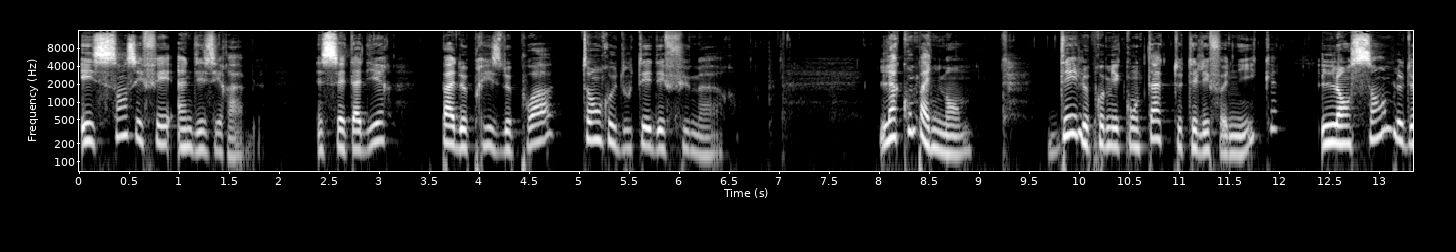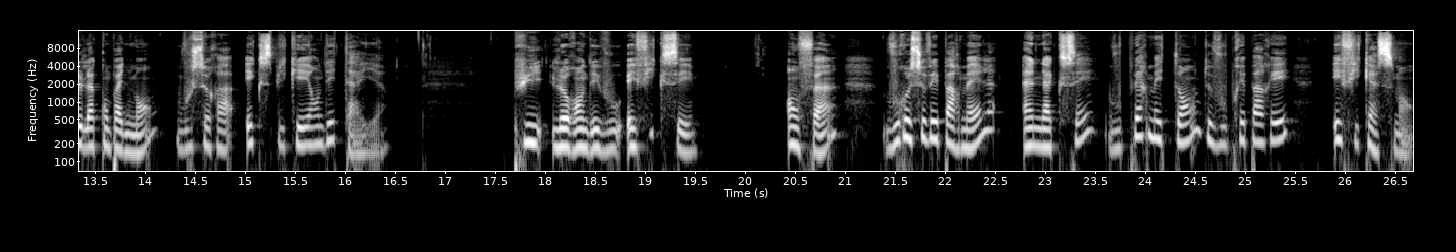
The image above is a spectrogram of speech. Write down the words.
et sans effet indésirable, c'est-à-dire pas de prise de poids tant redoutée des fumeurs. L'accompagnement. Dès le premier contact téléphonique, l'ensemble de l'accompagnement vous sera expliqué en détail. Puis le rendez-vous est fixé. Enfin, vous recevez par mail un accès vous permettant de vous préparer efficacement,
